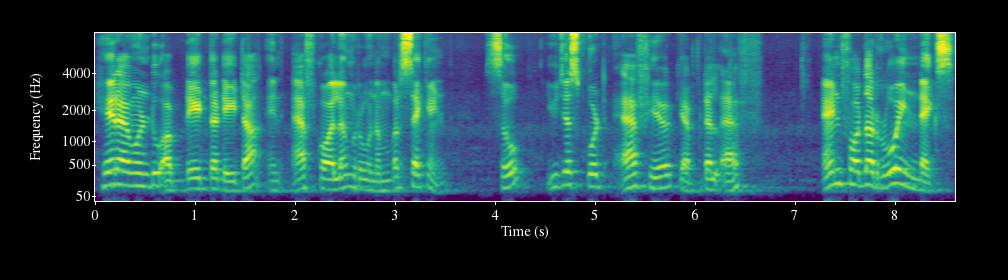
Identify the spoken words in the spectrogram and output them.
Here I want to update the data in F column row number second. So you just put F here capital F. And for the row index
